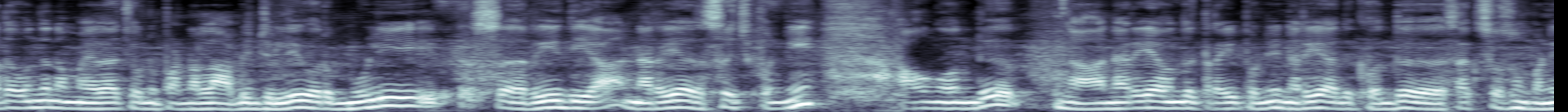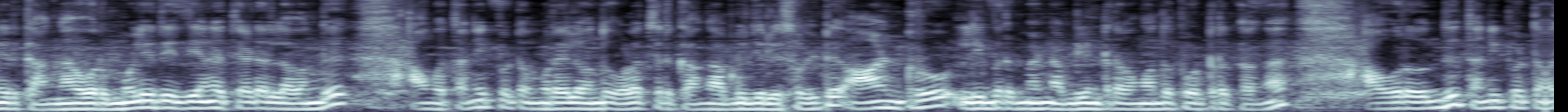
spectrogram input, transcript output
அதை வந்து நம்ம ஏதாச்சும் ஒன்று பண்ணலாம் அப்படின்னு சொல்லி ஒரு மொழி ச ரீதியாக நிறைய ரிசர்ச் பண்ணி அவங்க வந்து நிறைய வந்து ட்ரை பண்ணி நிறைய அதுக்கு வந்து சக்ஸஸும் பண்ணியிருக்காங்க. ஒரு மொழி ரீதியான தேடலில் வந்து அவங்க தனிப்பட்ட முறையில் வந்து உழைச்சிருக்காங்க அப்படின்னு சொல்லி சொல்லிட்டு ஆண்ட்ரூ லிபர்மேன் அப்படின்றவங்க வந்து போட்டிருக்காங்க. அவர் வந்து தனிப்பட்ட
